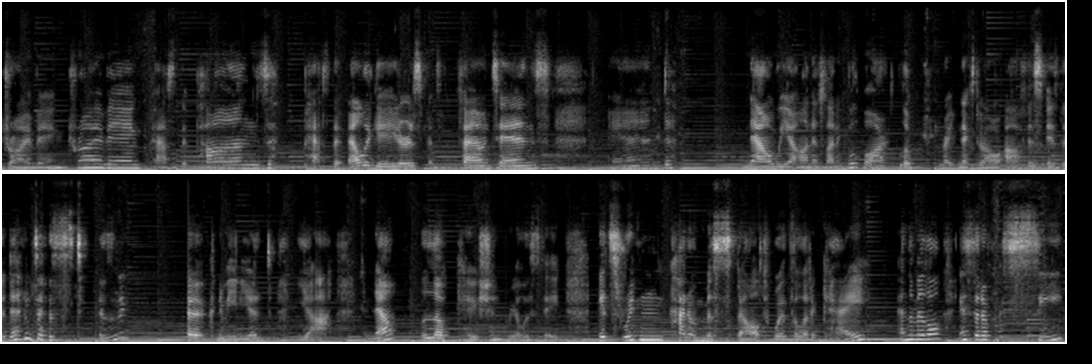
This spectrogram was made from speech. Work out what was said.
Driving, driving, past the ponds, past the alligators, past the fountains, and now we are on Atlantic Boulevard. Look, right next to our office is the dentist. Isn't it uh, convenient? Yeah. And now, LoKation real estate. It's written kind of misspelled with the letter K in the middle instead of C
